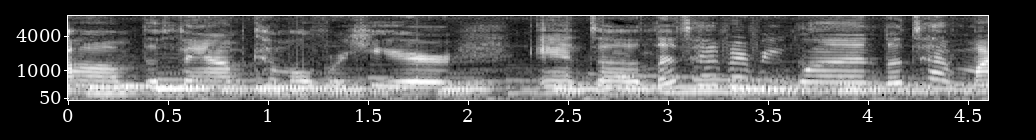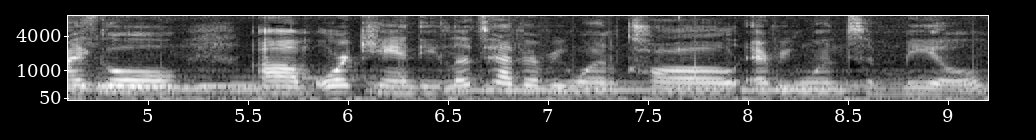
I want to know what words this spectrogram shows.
um, the fam come over here and uh, let's have everyone, let's have Michael um, or Candy, let's have everyone call everyone to meal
